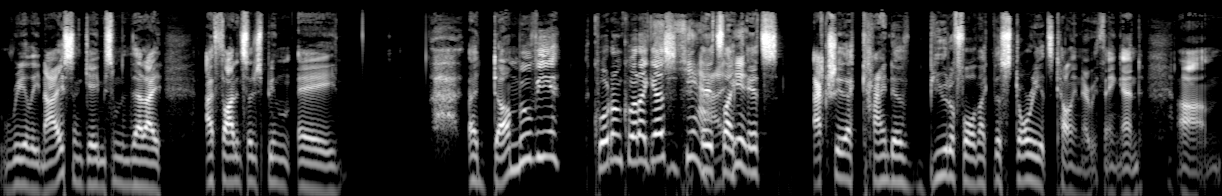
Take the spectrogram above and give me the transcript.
really nice and gave me something that i i thought instead of just being a a dumb movie, quote unquote. I guess. Yeah, It's like it- it's actually like kind of beautiful, like the story it's telling, everything, and um.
